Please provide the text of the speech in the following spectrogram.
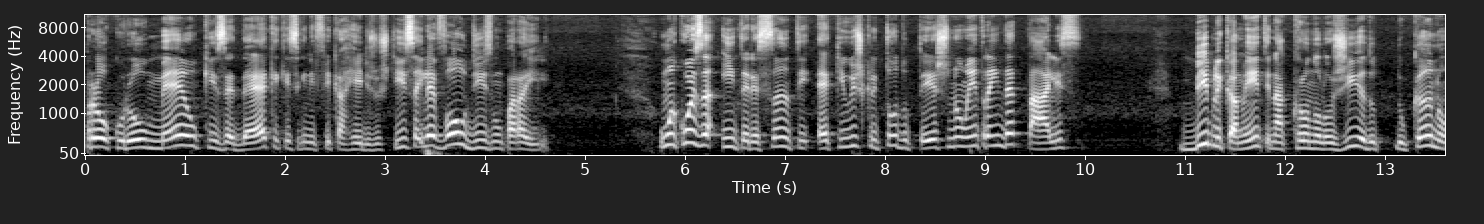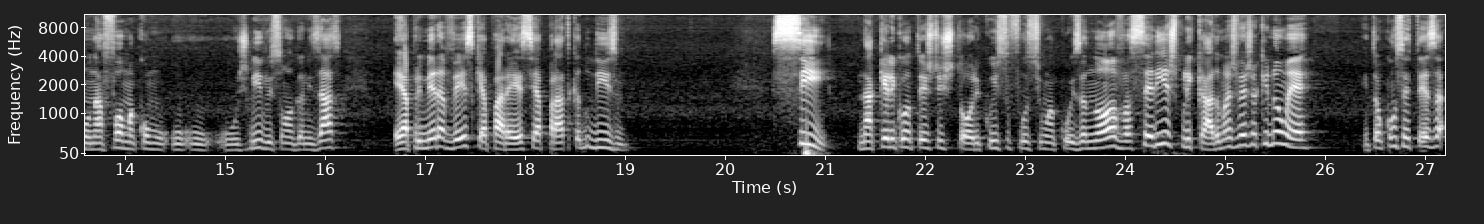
procurou Melquisedeque, que significa rei de justiça, e levou o dízimo para ele. Uma coisa interessante é que o escritor do texto não entra em detalhes, biblicamente, na cronologia do, do cânon, na forma como o, o, os livros são organizados, é a primeira vez que aparece a prática do dízimo. Se, naquele contexto histórico, isso fosse uma coisa nova, seria explicado, mas veja que não é. Então, com certeza,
